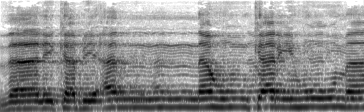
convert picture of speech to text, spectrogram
ذلك بأنهم كرهوا ما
